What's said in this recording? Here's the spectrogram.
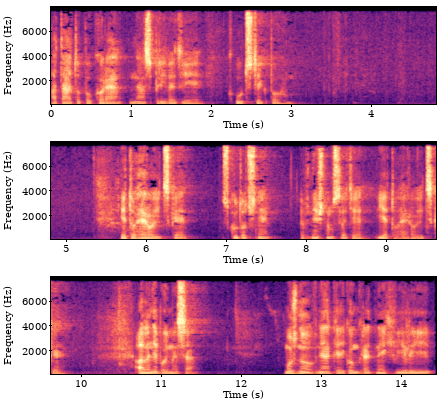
a táto pokora nás privedie k úcte k Bohu. Je to heroické, skutočne v dnešnom svete je to heroické. Ale nebojme sa. Možno v nejakej konkrétnej chvíli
